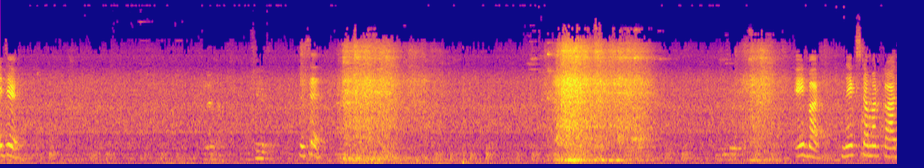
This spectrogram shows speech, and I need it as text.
এই যে। এইবার নেক্সট আমার কাজ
